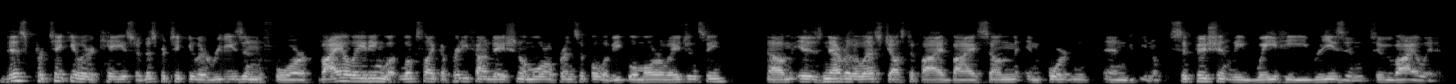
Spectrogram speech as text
this particular case or this particular reason for violating what looks like a pretty foundational moral principle of equal moral agency um, is nevertheless justified by some important and you know sufficiently weighty reason to violate it.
